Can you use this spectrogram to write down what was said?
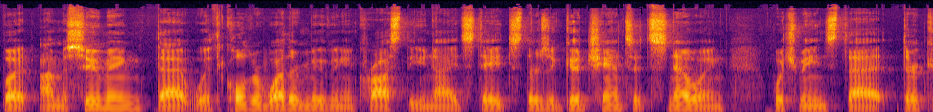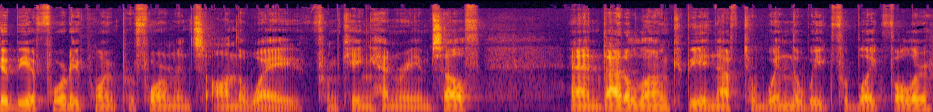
but I'm assuming that with colder weather moving across the United States, there's a good chance it's snowing, which means that there could be a 40 point performance on the way from King Henry himself, and that alone could be enough to win the week for Blake Fuller.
